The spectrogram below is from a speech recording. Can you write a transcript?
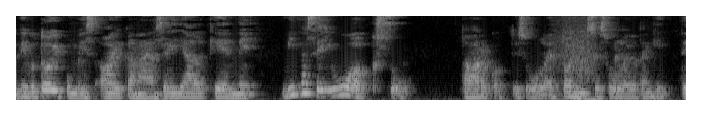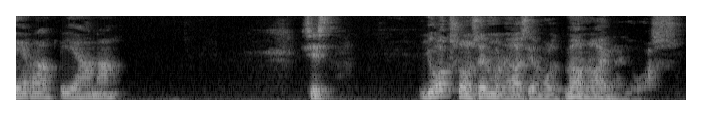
niin kuin toipumisaikana ja sen jälkeen, niin mitä se juoksu tarkoitti sulle? Toimiko se sulle jotenkin terapiana? Siis juoksu on semmoinen asia mulle, että mä oon aina juossut.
